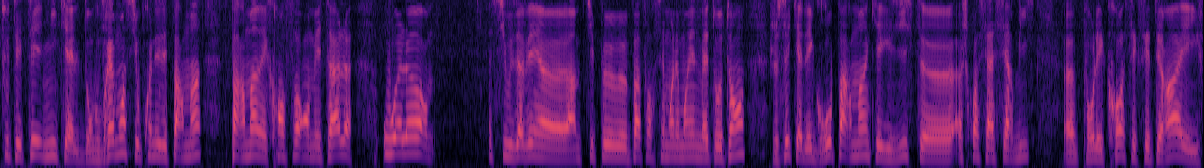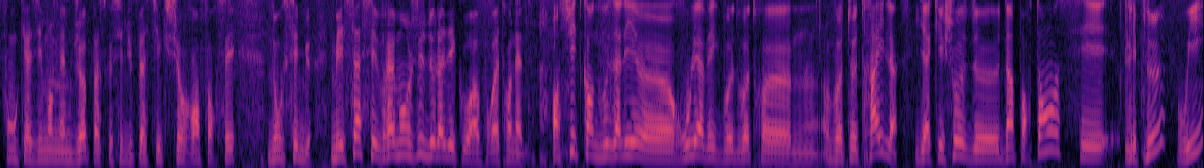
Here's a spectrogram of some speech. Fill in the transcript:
Tout était nickel. Donc vraiment si vous prenez des pare-mains, pare-mains avec renfort en métal ou alors si vous avez euh, un petit peu, pas forcément les moyens de mettre autant, je sais qu'il y a des gros pare-mains qui existent, euh, je crois c'est à Serbie, euh, pour les crosses, etc. Et ils font quasiment le même job parce que c'est du plastique sur-renforcé, donc c'est mieux. Mais ça, c'est vraiment juste de la déco, hein, pour être honnête. Ensuite, quand vous allez rouler avec votre trail, il y a quelque chose d'important, c'est les pneus, oui,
